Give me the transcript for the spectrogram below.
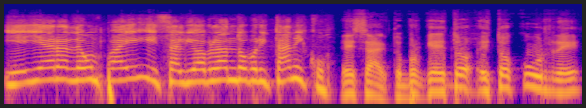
y ella era de un país y salió hablando británico? Exacto, porque esto, esto ocurre.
